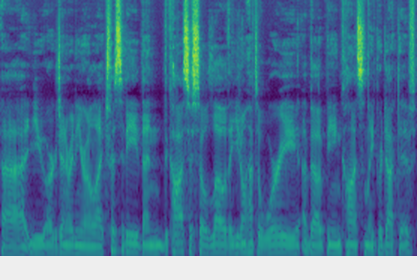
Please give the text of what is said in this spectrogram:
uh, you are generating your own electricity, then the costs are so low that you don't have to worry about being constantly productive.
